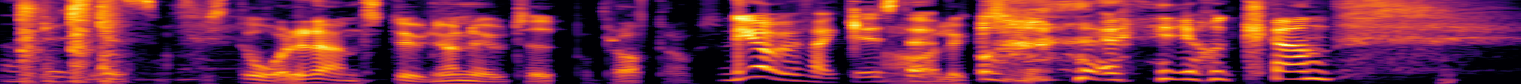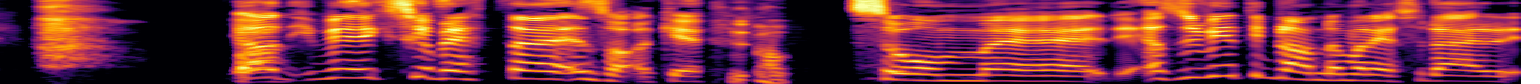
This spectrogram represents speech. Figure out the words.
Ja, precis. Vi står i den studion nu typ och pratar också. Det gör vi faktiskt. Ja, jag kan... Ja, jag ska berätta en sak. Ja. Som, eh, alltså du vet ibland när man är sådär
